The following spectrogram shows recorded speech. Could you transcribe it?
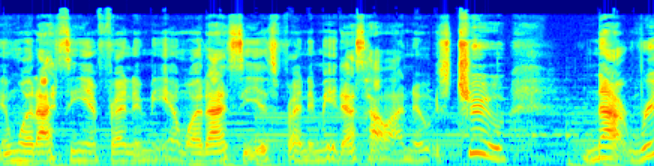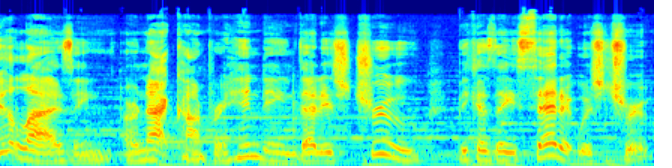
and what I see in front of me and what I see is front of me. That's how I know it's true. Not realizing or not comprehending that it's true because they said it was true.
